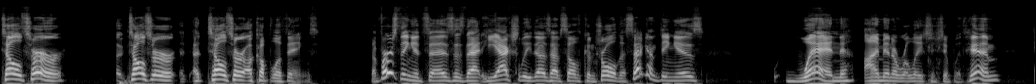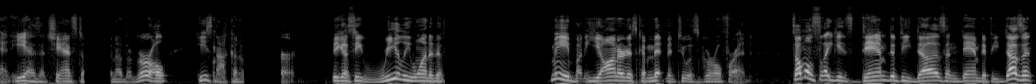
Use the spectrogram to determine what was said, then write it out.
tells her tells her uh, tells her a couple of things. The first thing it says is that he actually does have self-control. The second thing is when I'm in a relationship with him and he has a chance to another girl, he's not going to her because he really wanted to me, but he honored his commitment to his girlfriend. It's almost like he's damned if he does and damned if he doesn't,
